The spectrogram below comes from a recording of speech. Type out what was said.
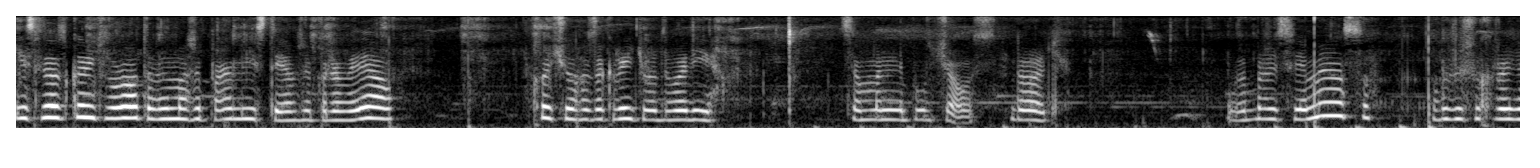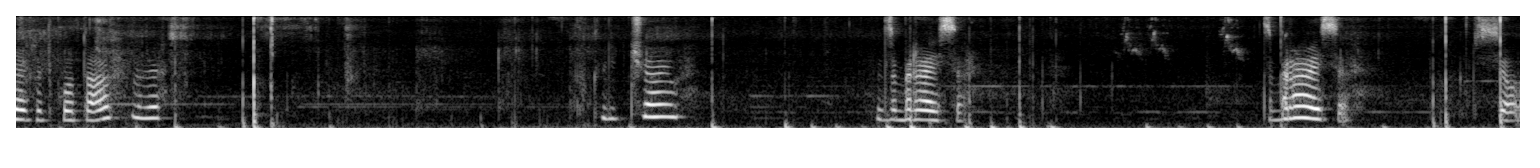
Якщо відкрити ворота, він може пролізти, я вже перевіряв. Хочу його закрити во дворі. Це в мене не вийшло. Давайте. Забери своє м'ясо. Будеш охороняти від кота. Мене. Включаємо. Забирайся. Забирайся. Все.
